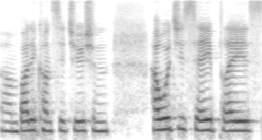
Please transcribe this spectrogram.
um, body constitution, how would you say plays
